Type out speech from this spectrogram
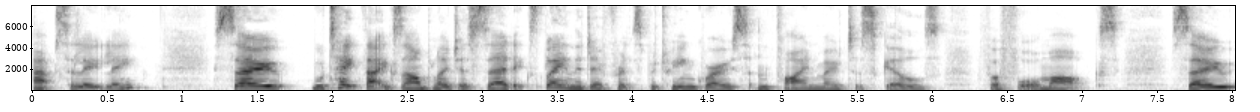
Absolutely. So we'll take that example I just said, explain the difference between gross and fine motor skills for four marks. So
